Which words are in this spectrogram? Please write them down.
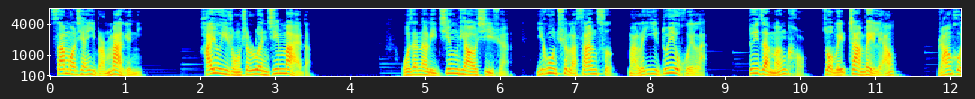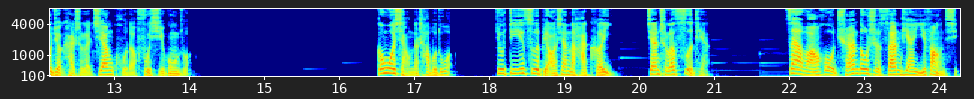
三毛钱一本卖给你；还有一种是论斤卖的。我在那里精挑细选，一共去了三次，买了一堆回来，堆在门口作为战备粮，然后就开始了艰苦的复习工作。跟我想的差不多，就第一次表现的还可以，坚持了四天，再往后全都是三天一放弃。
